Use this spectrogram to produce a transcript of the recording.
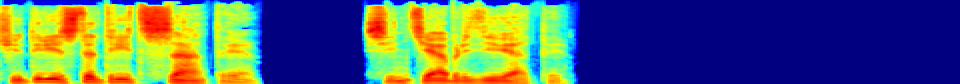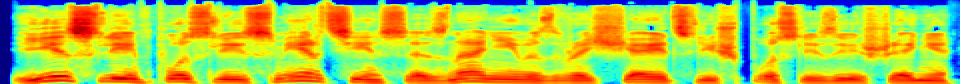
430. Сентябрь 9. Если после смерти сознание возвращается лишь после завершения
